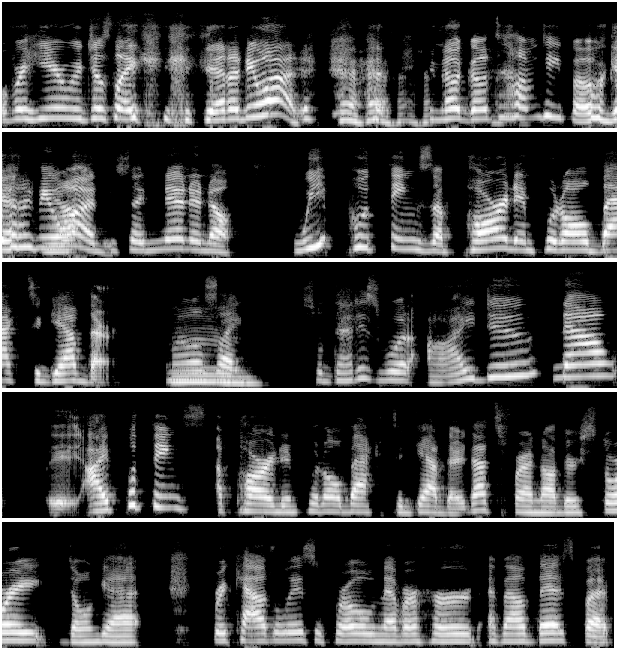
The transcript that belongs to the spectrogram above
Over here, we just like get a new one. you know, go to Home Depot, get a new yep. one. He's like, no, no, no. We put things apart and put all back together. And mm. I was like, mm. so that is what I do now. Eh, I put things apart and put all back together. That's for another story. Don't get for catalyst. You probably never heard about this, but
